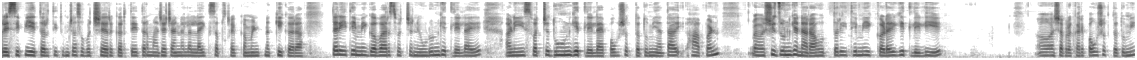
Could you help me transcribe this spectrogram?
रेसिपी आहे तर ती तुमच्यासोबत शेअर करते. तर माझ्या चॅनलला लाईक सबस्क्राईब कमेंट नक्की करा. तर इथे मी गवार स्वच्छ निवडून घेतलेला आहे आणि स्वच्छ धुवून घेतलेला आहे. पाहू शकता तुम्ही आता हा आपण शिजून घेणार आहोत. तर इथे मी एक कढई घेतलेली आहे. अशा प्रकारे पाहू शकता तुम्ही.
